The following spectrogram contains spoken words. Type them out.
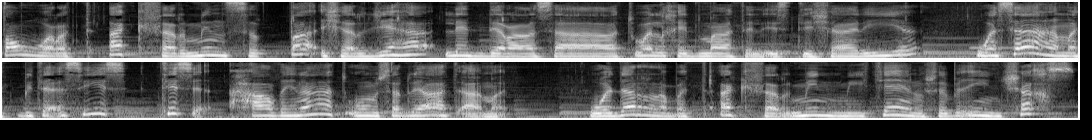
طورت أكثر من 16 جهة للدراسات والخدمات الاستشارية وساهمت بتأسيس تسع حاضنات ومسرعات أعمال ودربت أكثر من 270 شخص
